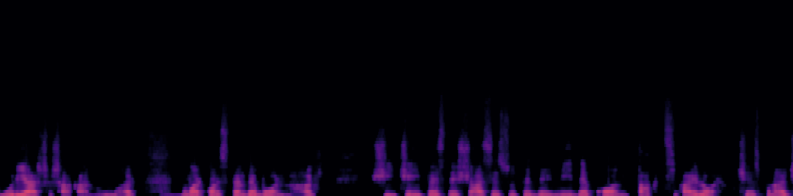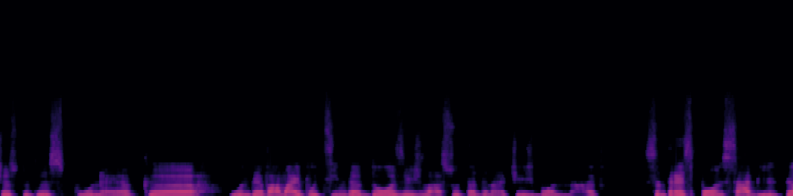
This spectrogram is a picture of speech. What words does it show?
uriaș așa ca număr, număr consistent de bolnavi și cei peste 600 de mii de contacti ai lor. Ce spune acest studiu? Spune că undeva mai puțin de 20% din acești bolnavi sunt responsabili de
